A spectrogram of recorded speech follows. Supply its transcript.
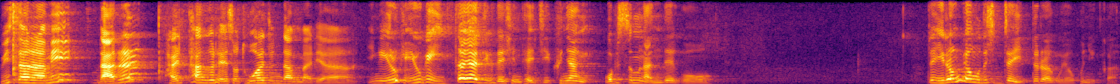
윗사람이 나를 발탁을 해서 도와준단 말이야. 이게 이렇게 이게 있어야지 그 대신 되지. 그냥 없으면 안 되고. 이런 경우도 진짜 있더라고요. 보니까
